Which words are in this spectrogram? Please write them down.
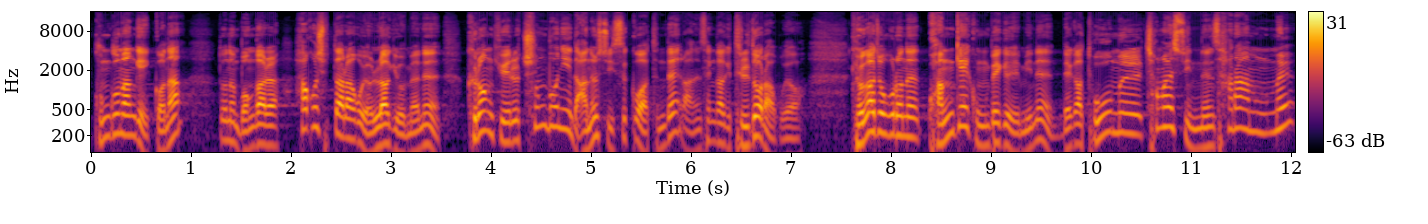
궁금한 게 있거나 또는 뭔가를 하고 싶다라고 연락이 오면은 그런 기회를 충분히 나눌 수 있을 것 같은데라는 생각이 들더라고요. 결과적으로는 관계 공백의 의미는 내가 도움을 청할 수 있는 사람을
